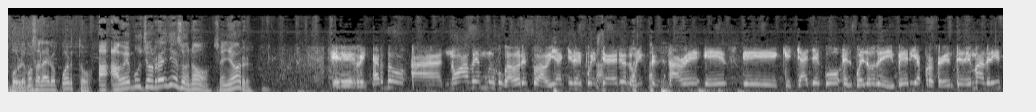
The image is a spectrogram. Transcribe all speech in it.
volvemos al aeropuerto. ¿Ha- ¿Habemos John Reyes o no, señor? Eh, Ricardo, ah, no habemos jugadores todavía aquí en el puente aéreo. Lo único que se sabe es eh, que ya llegó el vuelo de Iberia procedente de Madrid,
